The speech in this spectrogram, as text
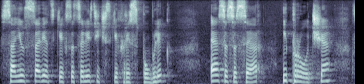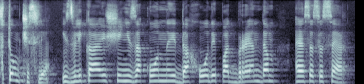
«Союз Советских Социалистических Республик», «СССР» и прочее, в том числе извлекающие незаконные доходы под брендом СССР –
